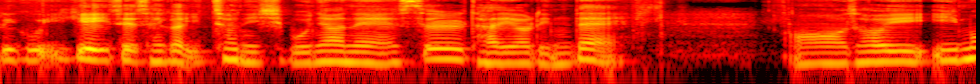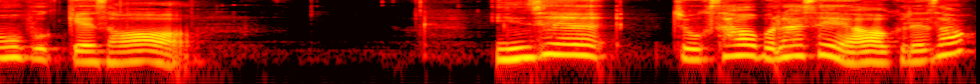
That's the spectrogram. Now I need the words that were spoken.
그리고 이게 이제 제가 2025년에 쓸 다이어리인데, 어, 저희 이모부께서 인쇄 쪽 사업을 하세요. 그래서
